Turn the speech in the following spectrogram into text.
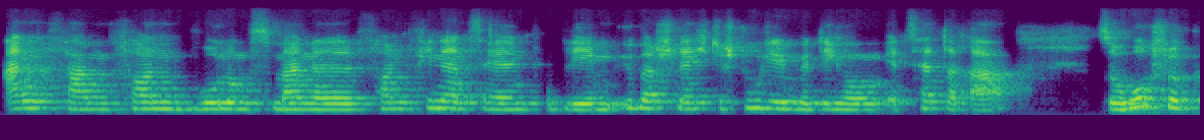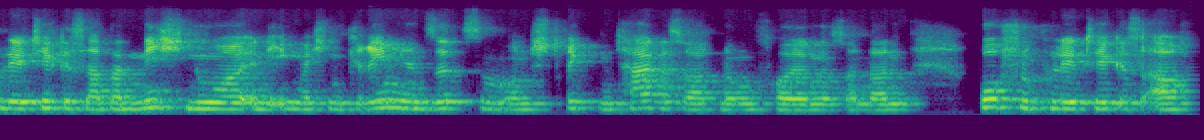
Angefangen von Wohnungsmangel, von finanziellen Problemen, über schlechte Studienbedingungen etc. So Hochschulpolitik ist aber nicht nur in irgendwelchen Gremien sitzen und strikten Tagesordnungen folgen, sondern Hochschulpolitik ist auch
